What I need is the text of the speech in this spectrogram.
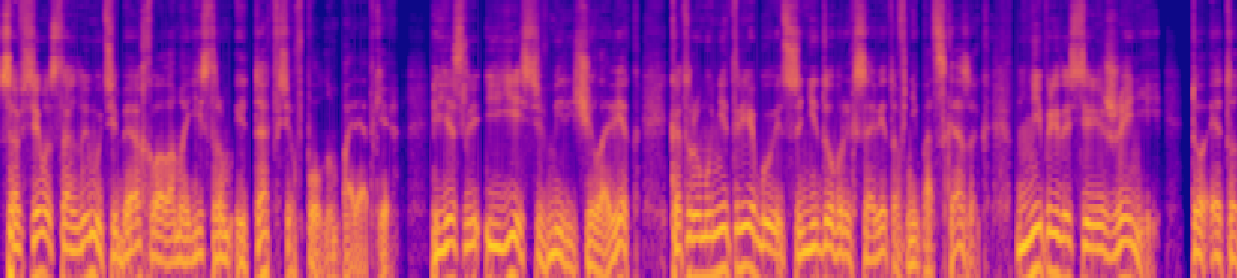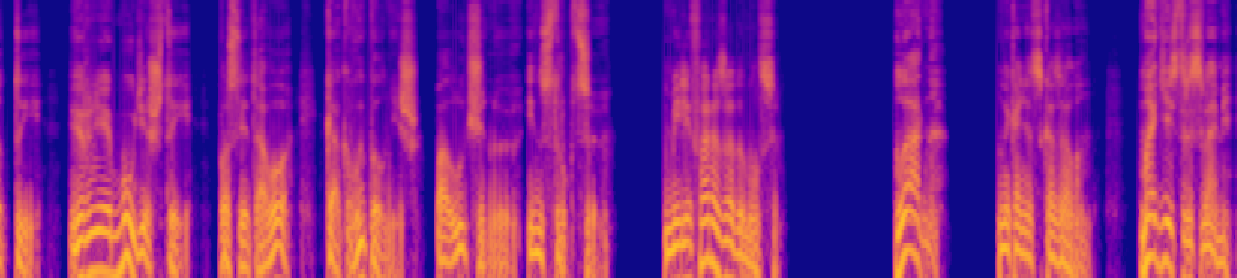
«Со всем остальным у тебя, хвала магистрам, и так все в полном порядке. Если и есть в мире человек, которому не требуется ни добрых советов, ни подсказок, ни предостережений, то это ты. Вернее, будешь ты после того, как выполнишь полученную инструкцию. Мелифара задумался. «Ладно», — наконец сказал он. «Магистры с вами.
